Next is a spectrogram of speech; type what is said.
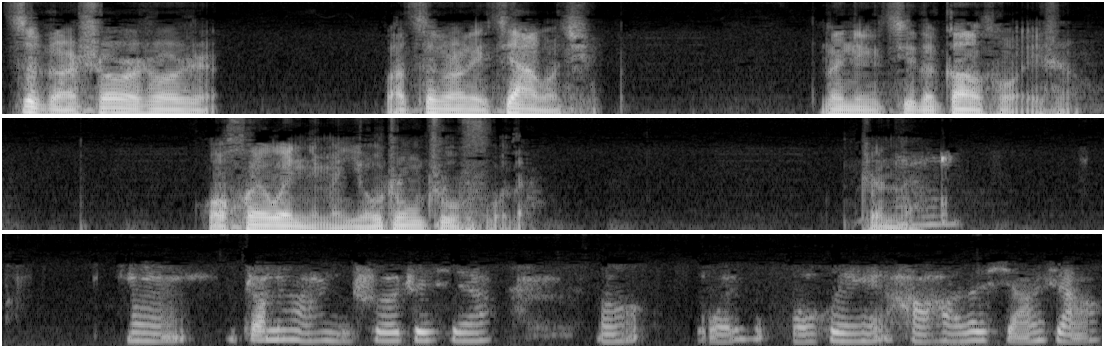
自个儿收拾收拾，把自个儿给嫁过去，那你记得告诉我一声，我会为你们由衷祝福的。真的。嗯，张明老师，你说这些，嗯，我我会好好的想想。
